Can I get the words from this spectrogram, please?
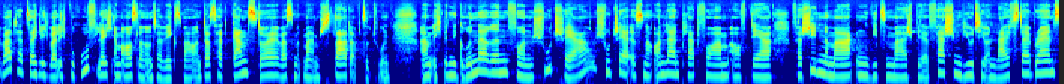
war tatsächlich, weil ich beruflich im Ausland unterwegs war. Und das hat ganz doll was mit meinem Startup zu tun. Ähm, ich bin die Gründerin von Shootshare. Shootshare ist eine Online-Plattform, auf der verschiedene Marken wie zum Beispiel Fashion, Beauty und Lifestyle-Brands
